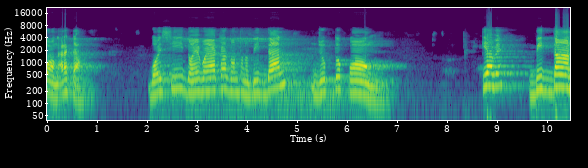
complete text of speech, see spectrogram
কং, আরেকটা। বয়সী দয়ে বয়াকা দন্তন বিদ্যান যুক্ত কং। কি হবে? বিদ্যান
